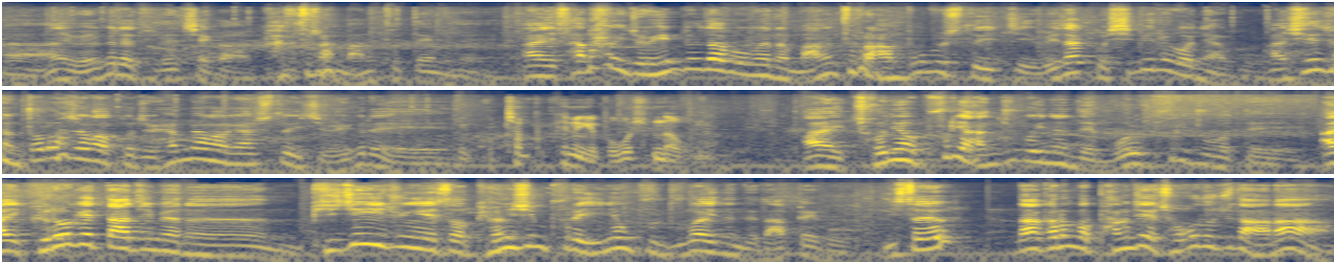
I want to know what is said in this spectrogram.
아, 아니 왜 그래 도대체가. 칼투란 망토 때문에. 아니 사람이 좀 힘들다 보면은 망토를 안 뽑을 수도 있지. 왜 자꾸 시비를 거냐고. 아 시세 좀 떨어져갖고 좀 현명하게 할 수도 있지. 왜 그래? 곱창 뽑히는 게 보고 싶나 보네. 아니 전혀 풀이 안 주고 있는데 뭘 풀이 죽었대? 아니 그러게 따지면은 BJ 중에서 변신풀에 인형풀 누가 있는데 나 빼고. 있어요? 나 그런 거 방지에 적어두지도 않아.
